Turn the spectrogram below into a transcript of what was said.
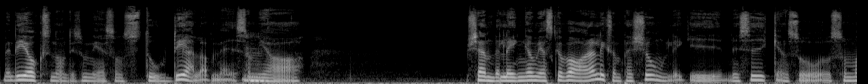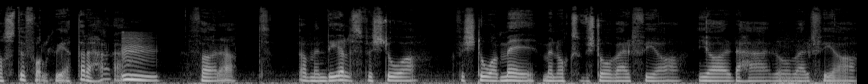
Men det är också någonting som är en sån stor del av mig som Mm. jag kände länge om jag ska vara liksom personlig i musiken så, så måste folk veta det här. Mm. För att ja, men dels förstå, förstå mig men också förstå varför jag gör det här och varför jag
